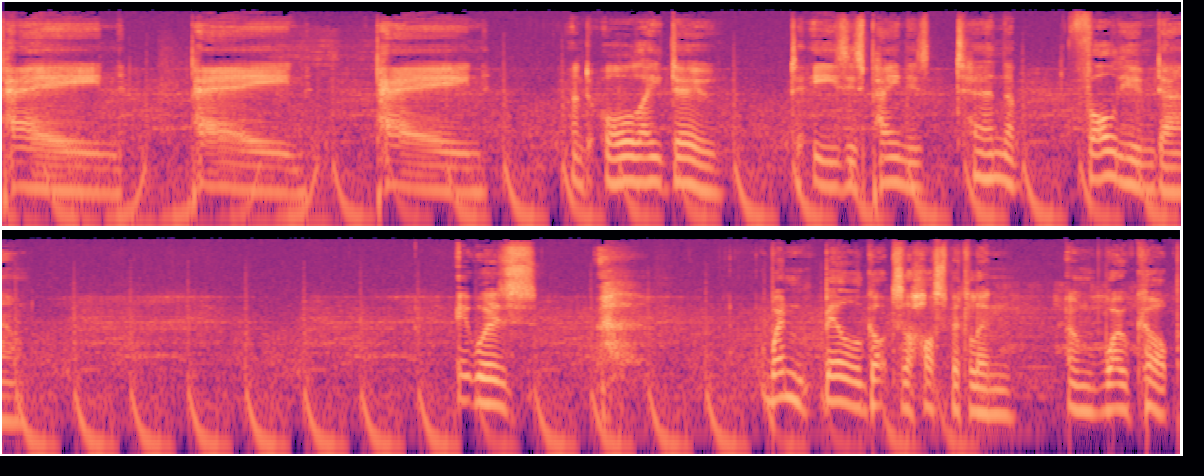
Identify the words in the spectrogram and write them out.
pain, pain, pain, and all they do to ease his pain is turn the volume down. It was when Bill got to the hospital and, and woke up.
